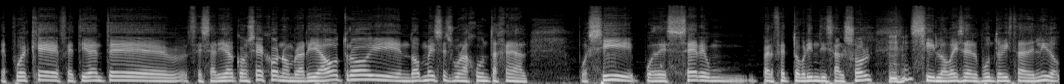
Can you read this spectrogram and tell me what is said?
después que efectivamente cesaría el Consejo, nombraría otro y en dos meses una Junta General. Pues sí, puede ser un perfecto brindis al sol si lo veis desde el punto de vista del nido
